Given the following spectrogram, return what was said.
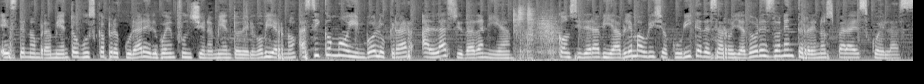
este nombramiento busca procurar el buen funcionamiento del gobierno, así como involucrar a la ciudadanía. Considera viable Mauricio Curi que desarrolladores donen terrenos para escuelas.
